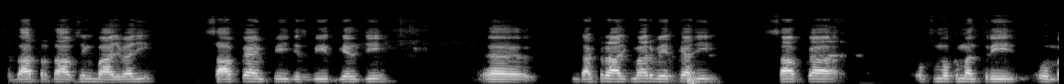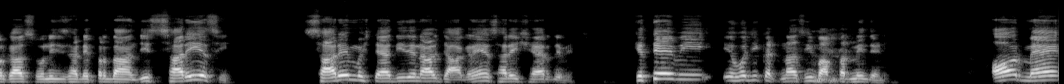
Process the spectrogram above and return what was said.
ਸਰਦਾਰ ਪ੍ਰਤਾਪ ਸਿੰਘ ਬਾਜਵਾ ਜੀ, ਸਾਬਕਾ ਐਮਪੀ ਜਸਬੀਰ ਗਿੱਲ ਜੀ, ਅਹ, ਡਾਕਟਰ ਰਾਜਕੁਮਾਰ ਵੇਰਕਾ ਜੀ, ਸਾਬਕਾ ਉਪ ਮੁੱਖ ਮੰਤਰੀ ਓਮ ਪ੍ਰਕਾਸ਼ ਸੋਨੀ ਜੀ, ਸਾਡੇ ਪ੍ਰਧਾਨ ਜੀ, ਸਾਰੇ ਅਸੀਂ ਸਾਰੇ ਮੁਸ਼ਤੈਦੀ ਦੇ ਨਾਲ ਜਾਗ ਰਹੇ ਹਾਂ ਸਾਰੇ ਸ਼ਹਿਰ ਦੇ ਵਿੱਚ। ਕਿਤੇ ਵੀ ਇਹੋ ਜੀ ਘਟਨਾ ਸੀ ਵਾਪਰ ਨਹੀਂ ਦੇਣੀ। ਔਰ ਮੈਂ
